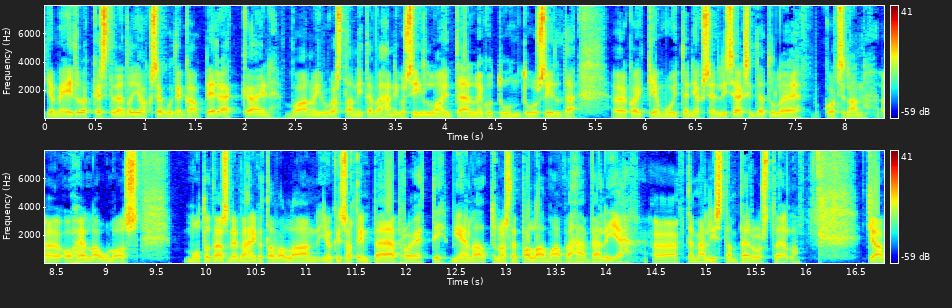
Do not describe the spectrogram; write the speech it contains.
Ja me ei tule käsittelemään tuon jaksoja kuitenkaan peräkkäin, vaan me julkaistaan niitä vähän niin kuin silloin tällöin, kun tuntuu siltä kaikkien muiden jaksojen lisäksi, mitä tulee Godzillan ohella ulos. Mutta tämä on vähän niin kuin tavallaan jonkin sortin pääprojekti, mihin tullaan sitten palaamaan vähän väliä tämän listan perusteella. Ja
